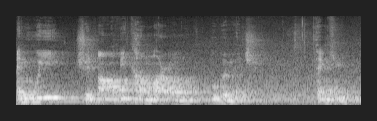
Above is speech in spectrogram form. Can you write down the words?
And we should all become our own Übermensch. Thank you.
